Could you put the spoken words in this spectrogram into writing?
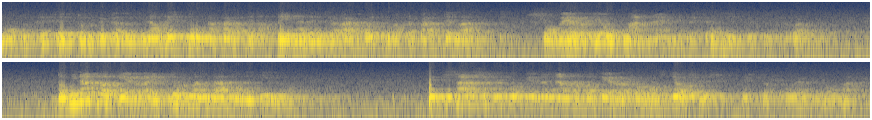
El efecto del pecado original es por una parte la pena del trabajo y por otra parte la soberbia humana en el ejercicio del trabajo. Dominar la tierra, esto es mandato divino. Pensarse que porque dominamos la tierra somos dioses, esto es soberbia humana.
